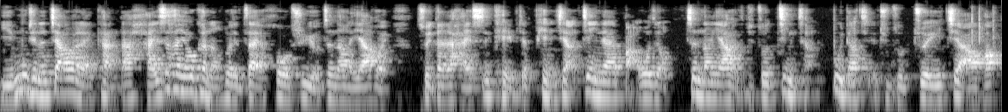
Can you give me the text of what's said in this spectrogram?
以目前的价位来看，它还是很有可能会在后续有震荡的压回，所以大家还是可以比较偏向建议大家把握这种正当压去做进场，不一定要急着去做追价哦。好，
